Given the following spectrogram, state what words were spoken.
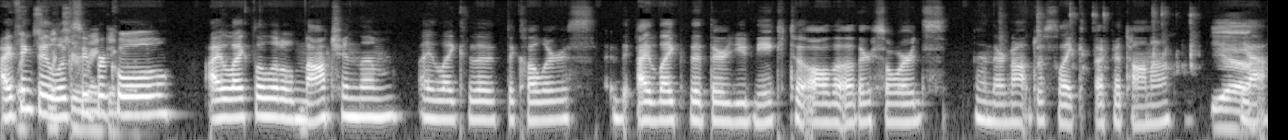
I think What's- they what's look super ranking? cool. I like the little notch in them. I like the the colors. I like that they're unique to all the other swords and they're not just like a katana. Yeah. yeah.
